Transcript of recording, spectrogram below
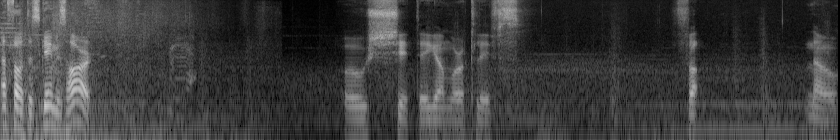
I thought this game is hard. Oh shit, they got more cliffs. Fuck. No.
